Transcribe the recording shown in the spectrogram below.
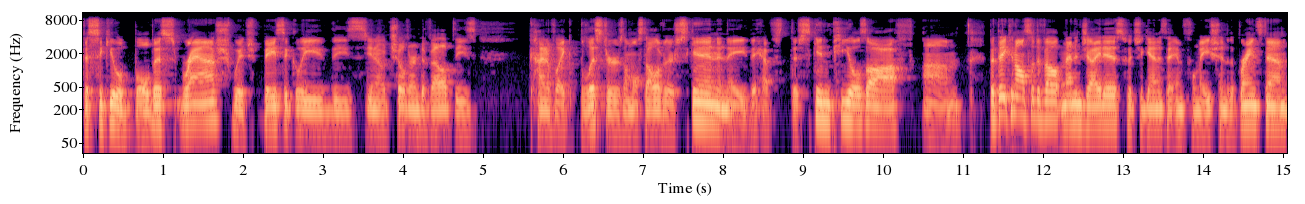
vesicular bullous rash which basically these you know children develop these kind of like blisters almost all over their skin and they they have their skin peels off. Um, but they can also develop meningitis which again is that inflammation of the brainstem.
